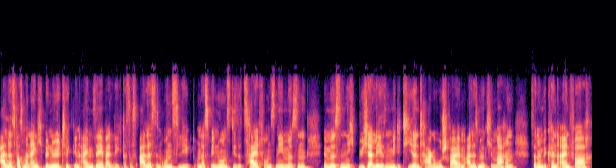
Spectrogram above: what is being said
alles, was man eigentlich benötigt, in einem selber liegt, dass das alles in uns liegt und dass wir nur uns diese Zeit für uns nehmen müssen. Wir müssen nicht Bücher lesen, meditieren, Tagebuch schreiben, alles Mögliche machen, sondern wir können einfach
